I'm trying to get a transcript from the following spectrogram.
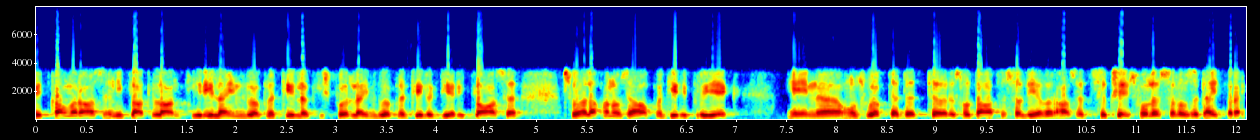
met kameras in die platteland. Hierdie lyn loop natuurlik, die spoorlyn loop natuurlik deur die plase. So hulle gaan ons help met hierdie projek en uh, ons hoop dat dit uh, resultate sal lewer. As dit suksesvol is, sal ons dit uitbrei.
